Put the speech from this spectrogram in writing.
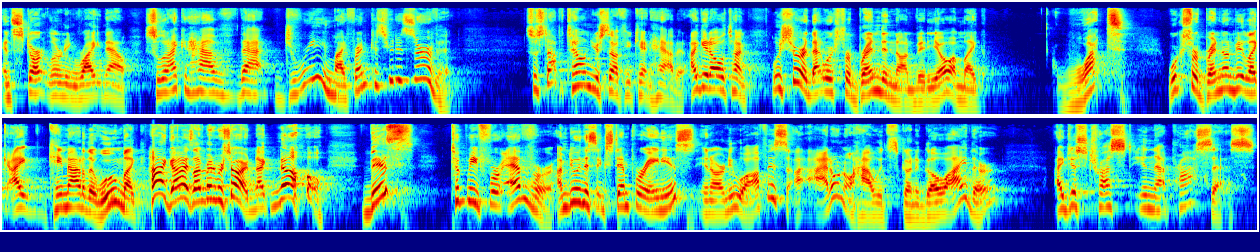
and start learning right now so that I can have that dream, my friend, because you deserve it. So stop telling yourself you can't have it. I get all the time, well, sure, that works for Brendon on video. I'm like, what? Works for Brendon on video? Like, I came out of the womb, like, hi guys, I'm Brendon Burchard. Like, no, this took me forever. I'm doing this extemporaneous in our new office. I, I don't know how it's going to go either. I just trust in that process.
